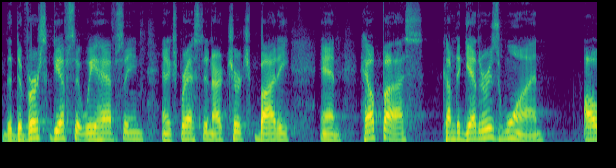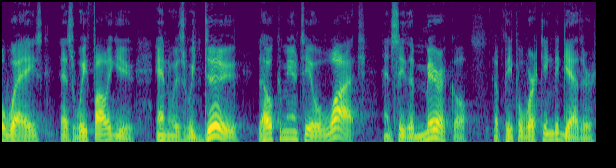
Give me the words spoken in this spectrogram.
the diverse gifts that we have seen and expressed in our church body, and help us come together as one always as we follow you. And as we do, the whole community will watch and see the miracle of people working together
